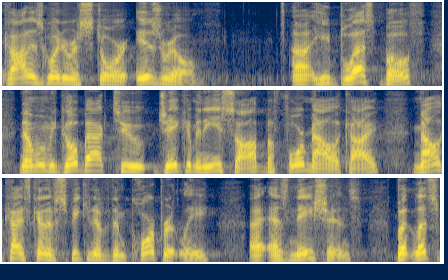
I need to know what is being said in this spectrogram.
God is going to restore Israel. Uh, he blessed both. Now, when we go back to Jacob and Esau before Malachi, Malachi is kind of speaking of them corporately uh, as nations. But let's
